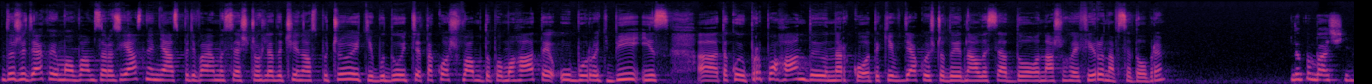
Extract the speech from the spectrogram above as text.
Дуже дякуємо вам за роз'яснення. Сподіваємося, що глядачі нас почують і будуть також вам допомагати у боротьбі із е, такою пропагандою наркотиків. Дякую, що доєдналися до нашого ефіру. На все добре. До побачення.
